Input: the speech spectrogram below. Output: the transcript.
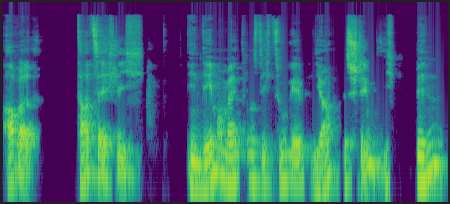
Aber tatsächlich, in dem Moment musste ich zugeben, ja, es stimmt. Ich bin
